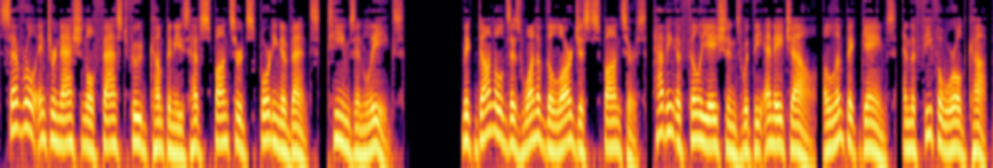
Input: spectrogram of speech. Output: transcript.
Several international fast food companies have sponsored sporting events, teams and leagues. McDonald's is one of the largest sponsors, having affiliations with the NHL, Olympic Games, and the FIFA World Cup.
